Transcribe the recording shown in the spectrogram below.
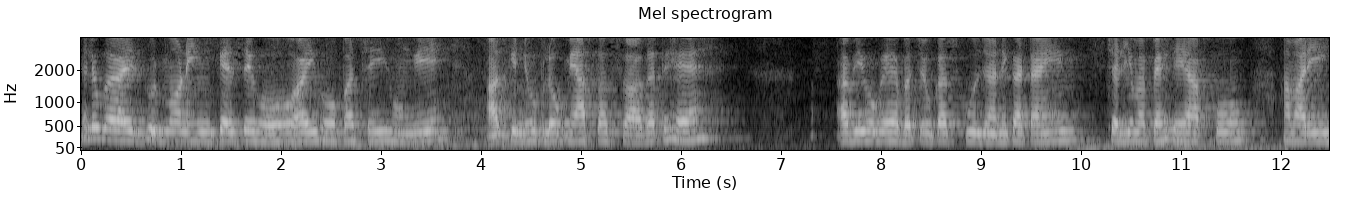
हेलो गाइस गुड मॉर्निंग कैसे हो? आई होप अच्छे ही होंगे। आज के न्यू ब्लॉग में आपका स्वागत है। अभी हो गया है बच्चों का स्कूल जाने का टाइम चलिए मैं पहले आपको हमारी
